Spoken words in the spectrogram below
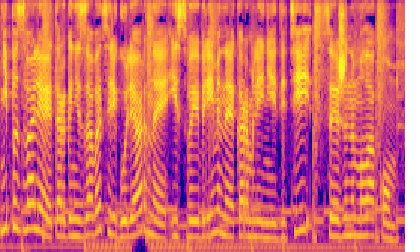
не позволяет организовать регулярное и своевременное кормление детей с цеженным молоком –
